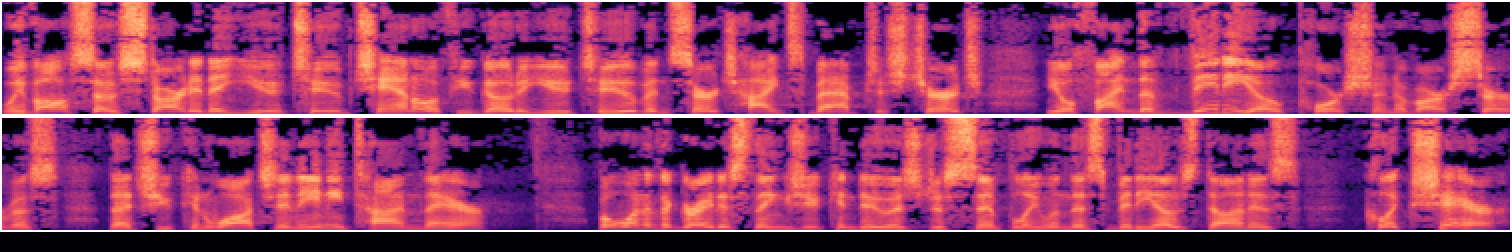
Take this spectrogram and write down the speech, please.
We've also started a YouTube channel. If you go to YouTube and search Heights Baptist Church, you'll find the video portion of our service that you can watch at any time there. But one of the greatest things you can do is just simply, when this video is done, is click share.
